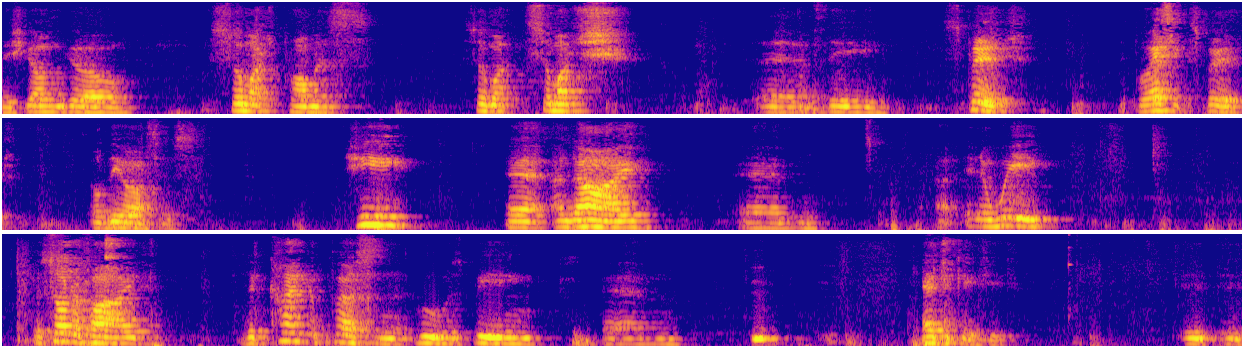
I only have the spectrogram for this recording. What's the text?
This young girl, so much promise, so much, so much the spirit, the poetic spirit of the artist. She uh, and I, um, uh, in a way, personified the kind of person who was being um, educated in, in,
